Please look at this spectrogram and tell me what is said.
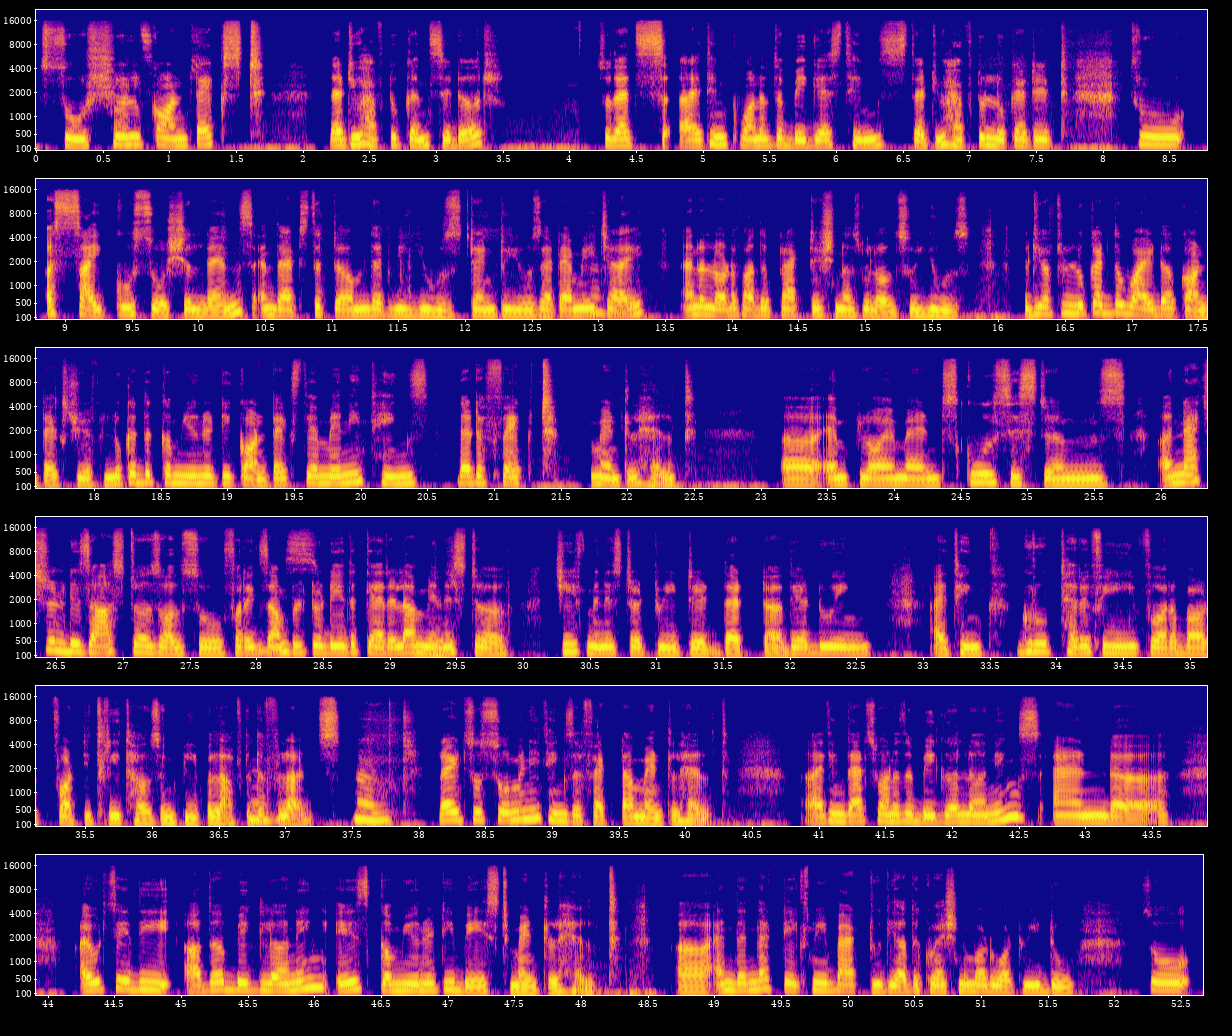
social context that you have to consider. So that's, I think, one of the biggest things that you have to look at it through a psychosocial lens. And that's the term that we use, tend to use at MHI, mm-hmm. and a lot of other practitioners will also use. But you have to look at the wider context, you have to look at the community context. There are many things that affect mental health. Uh, employment, school systems, uh, natural disasters also. For example, today the Kerala minister, chief minister, tweeted that uh, they are doing, I think, group therapy for about 43,000 people after the floods. Right? So, so many things affect our mental health. I think that's one of the bigger learnings. And uh, I would say the other big learning is community based mental health. Uh, and then that takes me back to the other question about what we do. So,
